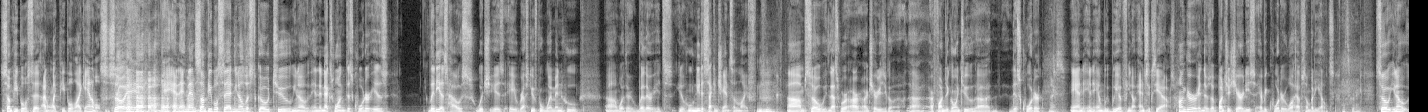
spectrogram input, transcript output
some people said, "I don't like people, I like animals." So, and, and and then some people said, "You know, let's go to you know." And the next one this quarter is Lydia's House, which is a rescue for women who, uh, whether whether it's you know who need a second chance in life. Um, so that's where our, our charities are go, uh, our funds are going to uh, this quarter. Nice. And and, and we, we have you know and 68 hours hunger and there's a bunch of charities every quarter we'll have somebody else. That's great. So you know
